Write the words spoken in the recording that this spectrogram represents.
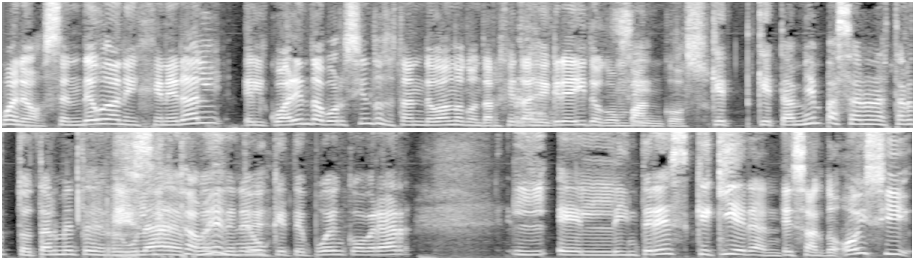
Bueno, se endeudan en general, el 40% se están endeudando con tarjetas de crédito, con Sí, bancos. Que, que también pasaron a estar totalmente desreguladas después. DNU, que te pueden cobrar el, el interés que quieran. Exacto. Hoy si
